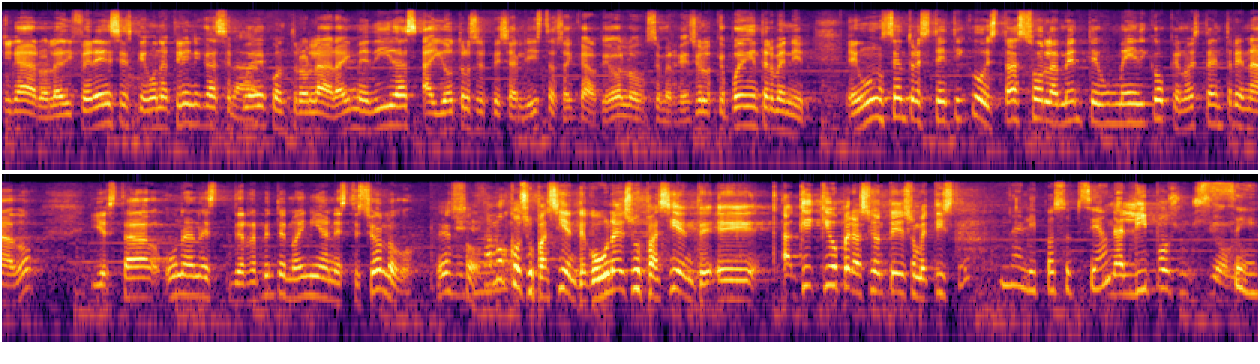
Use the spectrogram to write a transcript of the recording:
Claro, la diferencia es que en una clínica se puede controlar, hay medidas, hay otros especialistas, hay cardiólogos, emergenciólogos que pueden intervenir. En un centro estético está solamente un médico que no está entrenado y está una de repente no hay ni anestesiólogo. Eso. Estamos con su paciente, con una de sus pacientes. Eh, ¿A qué, qué operación te sometiste? Una liposucción. Una liposucción. Sí.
